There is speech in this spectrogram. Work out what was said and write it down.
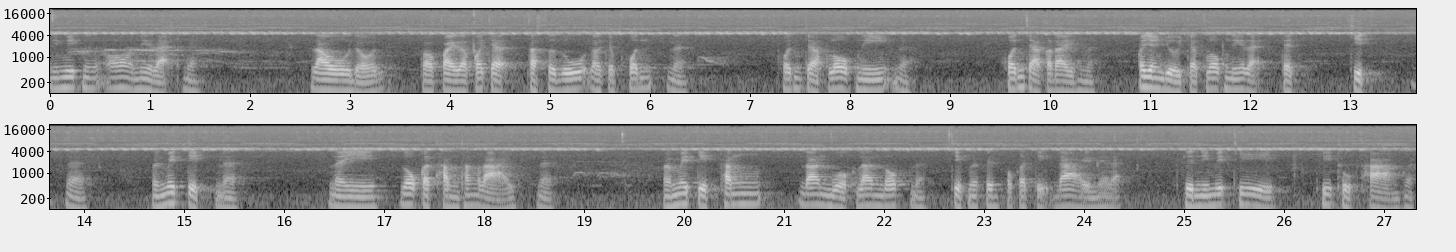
นิมิตนึงอ๋อนี่แหละ เนะเราเดี๋ยวต่อไปเราก็จะตัดสู้เราจะพ้นนะพ้นจากโลกนี้นะพ้นจากอะไรนะก็ยังอยู่จากโลกนี้แหละ แต่จิตนะมันไม่ติดนะในโลกธรรมทั้งหลายนะมันไม่ติดทั้งด้านบวกด้านลบนะจิตมันเป็นปกติได้นี่แหละ คือนิมิตที่ที่ถูกทางนะ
